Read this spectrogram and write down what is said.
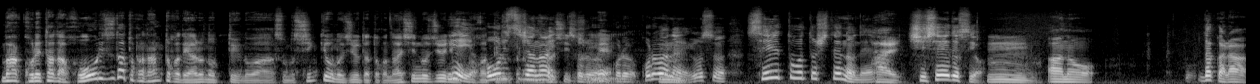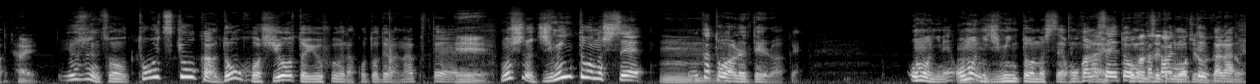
まあこれただ法律だとかなんとかでやるのっていうのは、その信教の自由だとか内心の自由にいやいや、もかかってる法律じゃない。ねそれは、これは、これはね、要するに、政党としてのね、はい姿勢ですよ。うん。あの、だから、はい。要するにその統一教会をどうこうしようというふうなことではなくて、えむしろ自民党の姿うん勢が問われているわけ。主にね、主に自民党の姿勢、他の政党も関わり持ってるから、はい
